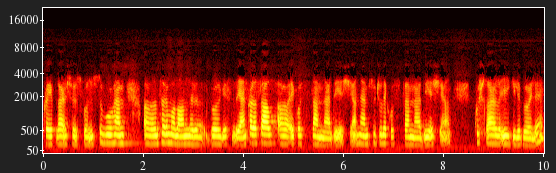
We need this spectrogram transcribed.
kayıplar söz konusu. Bu hem tarım alanları bölgesinde yani karasal ekosistemlerde yaşayan hem sucul ekosistemlerde yaşayan kuşlarla ilgili böyle.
